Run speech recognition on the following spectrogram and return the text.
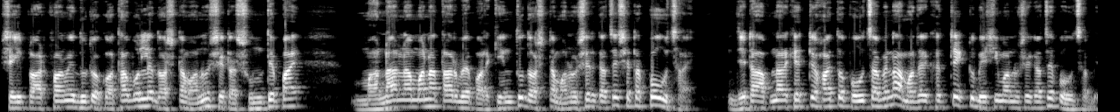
সেই প্ল্যাটফর্মে দুটো কথা বললে দশটা মানুষ সেটা শুনতে পায়, মানা না মানা তার ব্যাপার, কিন্তু দশটা মানুষের কাছে সেটা পৌঁছায়। যেটা আপনার ক্ষেত্রে হয়তো পৌঁছাবে না, আমাদের ক্ষেত্রে একটু বেশি মানুষের কাছে পৌঁছাবে।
